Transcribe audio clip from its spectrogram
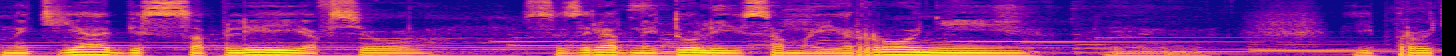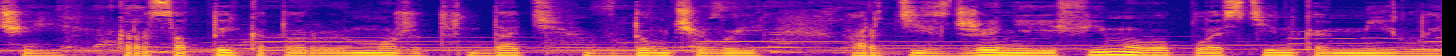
нытья, без соплей, а все с изрядной долей самоиронии и, и прочей красоты, которую может дать вдумчивый артист Женя Ефимова, пластинка «Милый».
